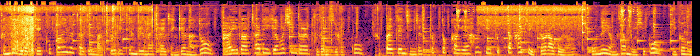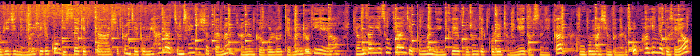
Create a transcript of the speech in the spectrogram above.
근데 이렇게 쿠팡에서 찾은 맛돌이 템들만 잘 쟁겨놔도 아이밥 차리기가 훨씬 덜 부담스럽고 급할 땐 진짜 똑똑하게 한 끼 뚝딱 할 수 있더라고요. 오늘 영상 보시고 이건 우리 집 냉동실에 꼭 있어야겠다 싶은 제품이 하나쯤 생기셨다면 저는 그걸로 대만족이에요. 영상에 소개한 제품은 링크에 고정 댓글을 정리해뒀으니까 궁금하신 분으로 꼭 확인해보세요.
